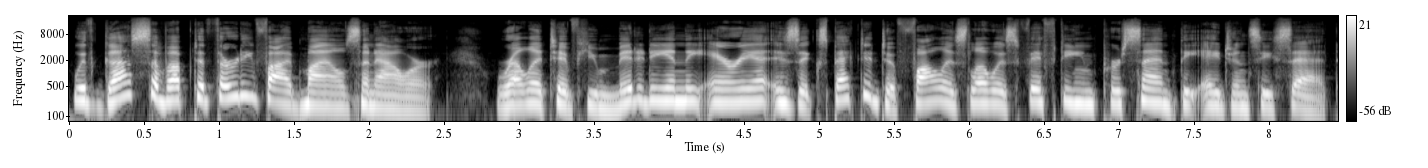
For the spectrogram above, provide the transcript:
with gusts of up to 35 miles an hour. Relative humidity in the area is expected to fall as low as 15%, the agency said.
